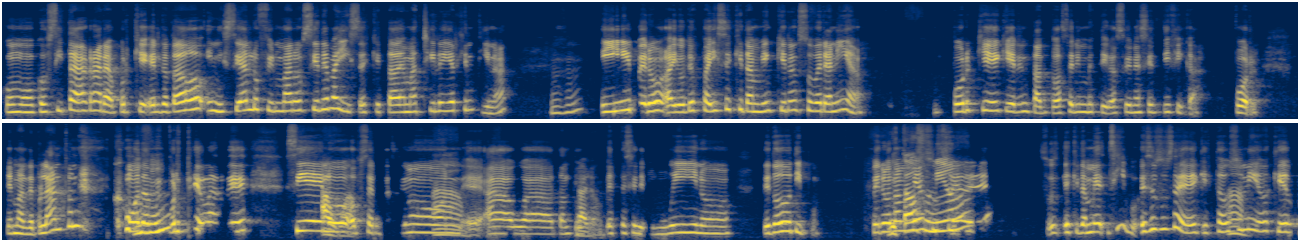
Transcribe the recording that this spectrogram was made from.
como cositas raras, porque el tratado inicial lo firmaron siete países, que está además Chile y Argentina, y, pero hay otros países que también quieren soberanía, porque quieren tanto hacer investigaciones científicas por temas de plancton, como también por temas de cielo, observación, ah. eh, agua, tanto especies de pingüinos, de todo tipo. Pero también Estados Unidos? Sucede, es que también, sí, eso sucede, que Estados ah. Unidos quiere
